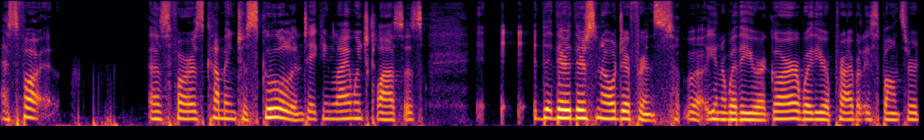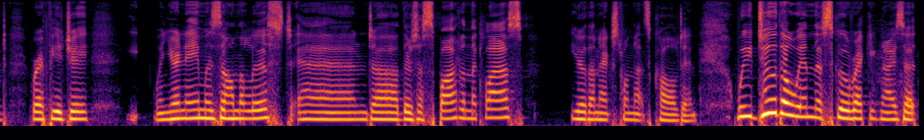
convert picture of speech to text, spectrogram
As far as far as coming to school and taking language classes, there there's no difference. Uh, You know whether you're a GAR, whether you're a privately sponsored refugee. When your name is on the list and uh, there's a spot in the class, you're the next one that's called in. We do, though, in the school recognize that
